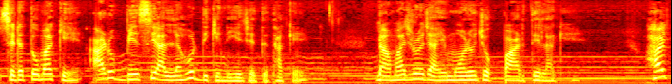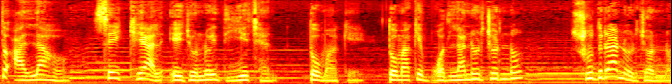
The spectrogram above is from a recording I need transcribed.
সেটা তোমাকে আরও বেশি আল্লাহর দিকে নিয়ে যেতে থাকে। নামাজ রোজায় মনোযোগ পারতে লাগে। হয়তো আল্লাহ সেই খেয়াল এজন্যই দিয়েছেন তোমাকে। তোমাকে বদলানোর জন্য, শুধরানোর জন্য।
